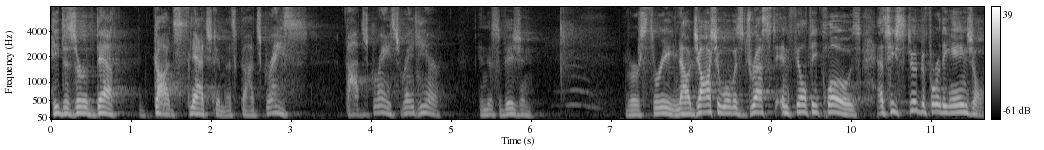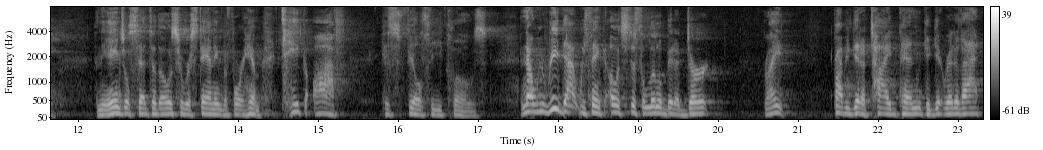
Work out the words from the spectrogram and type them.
He deserved death. God snatched him. That's God's grace. God's grace right here in this vision. Verse 3 Now Joshua was dressed in filthy clothes as he stood before the angel. And the angel said to those who were standing before him, Take off his filthy clothes. And now we read that, we think, oh, it's just a little bit of dirt, right? Probably get a Tide pen, we could get rid of that.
